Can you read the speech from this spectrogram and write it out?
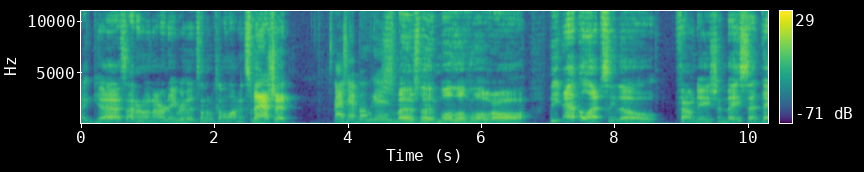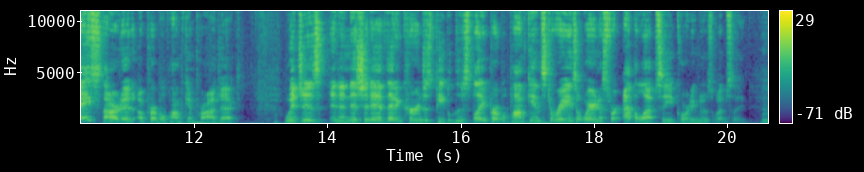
I guess. I don't know. In our neighborhood, someone will come along and smash it. Smash that pumpkin. Smash that motherfucker. The Epilepsy, though, Foundation, they said they started a Purple Pumpkin Project, which is an initiative that encourages people to display purple pumpkins to raise awareness for epilepsy, according to his website. Hmm.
